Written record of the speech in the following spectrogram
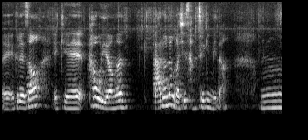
예, 그래서 이렇게 파워 유형은 따르는 것이 상책입니다. 음,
